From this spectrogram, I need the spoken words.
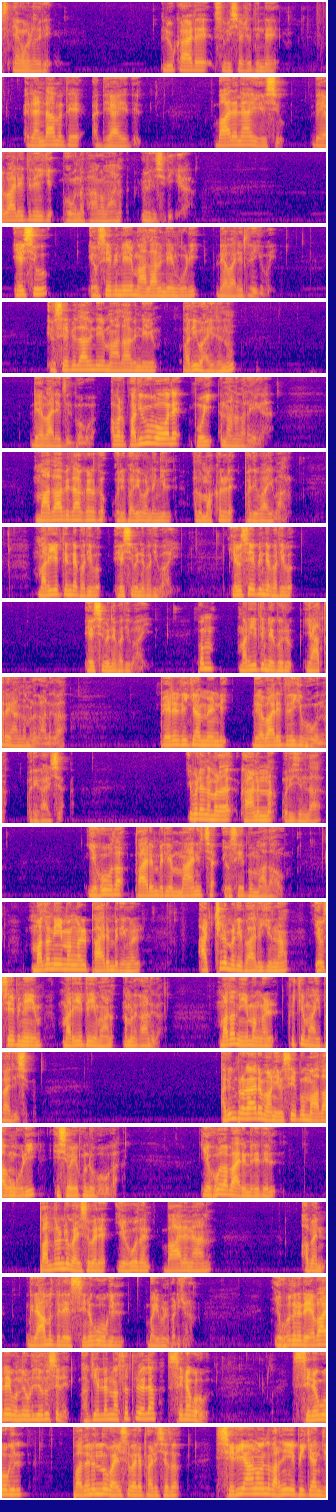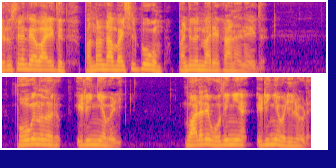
സ്നേഹമുള്ളവരെ ലൂക്കാട് സുവിശേഷത്തിന്റെ രണ്ടാമത്തെ അധ്യായത്തിൽ ബാലനായ യേശു ദേവാലയത്തിലേക്ക് പോകുന്ന ഭാഗമാണ് വിവരിച്ചിരിക്കുക. യേശു യൗസേബിന്റെയും മാതാവിന്റെയും കൂടി ദേവാലയത്തിലേക്ക് പോയി. യൗസേപ്പ് പിതാവിന്റെയും മാതാവിന്റെയും പതിവായിരുന്നു ദേവാലയത്തിൽ പോവുക അവർ പതിവ് പോലെ പോയി എന്നാണ് പറയുക. മാതാപിതാക്കൾക്ക് ഒരു പതിവുണ്ടെങ്കിൽ അത് മക്കളുടെ പതിവായി മാറും. മറിയത്തിന്റെ പതിവ് യേശുവിന്റെ പതിവായി. യൗസേപ്പിന്റെ പതിവ് യേശുവിന്റെ പതിവായി. ഇപ്പം മറിയത്തിന്റെയൊക്കെ ഒരു യാത്രയാണ് നമ്മൾ കാണുക. പേരെഴുതിക്കാൻ വേണ്ടി ദേവാലയത്തിലേക്ക് പോകുന്ന ഒരു കാഴ്ച. ഇവിടെ നമ്മൾ കാണുന്ന ഒരു ചിന്ത. യഹൂദ പാരമ്പര്യം മാനിച്ച യൗസേപ്പും മാതാവും. മതനിയമങ്ങൾ പാരമ്പര്യങ്ങൾ അക്ഷരം പ്രതി പാലിക്കുന്ന യൗസേബിനെയും മറിയത്തെയുമാണ് നമ്മൾ കാണുക. മതനിയമങ്ങൾ കൃത്യമായി പാലിച്ചു. അതിൻ പ്രകാരമാണ് യൗസേബും മാതാവും കൂടി ഈശോയെ കൊണ്ടുപോവുക. യഹൂദ പാരമ്പര്യത്തിൽ പന്ത്രണ്ട് വയസ്സ് വരെ യഹൂദൻ ബാലനാണ്. അവൻ ഗ്രാമത്തിലെ സിനഗോഗിൽ ബൈബിൾ പഠിക്കണം. യഹൂദന് ദേവാലയം ഒന്നുകൂടി ജെറുസലേം ബാക്കിയെല്ലാം നഷ്ടത്തിലുമെല്ലാം സിനഗോഗ്. സിനഗോഗിൽ പതിനൊന്ന് വയസ്സ് വരെ പഠിച്ചത് ശരിയാണോ എന്ന് പറഞ്ഞു കേൾപ്പിക്കാൻ ജെറുസലേം ദേവാലയത്തിൽ പന്ത്രണ്ടാം വയസ്സിൽ പോകും പണ്ഡിതന്മാരെ കാണാനായിട്ട് പോകുന്നതൊരു ഇടുങ്ങിയ വഴി വളരെ ഒതുങ്ങിയ ഇടുങ്ങിയ വഴിയിലൂടെ.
